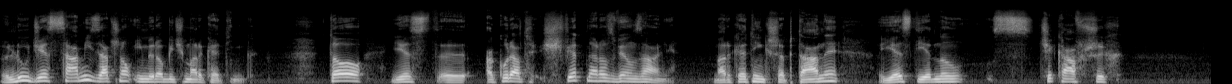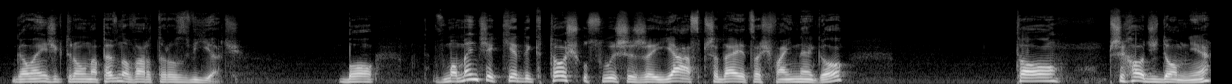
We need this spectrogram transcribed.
ludzie sami zaczną im robić marketing. To jest y, akurat świetne rozwiązanie. Marketing szeptany jest jedną z ciekawszych gałęzi, którą na pewno warto rozwijać. Bo w momencie, kiedy ktoś usłyszy, że ja sprzedaję coś fajnego, to przychodzi do mnie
